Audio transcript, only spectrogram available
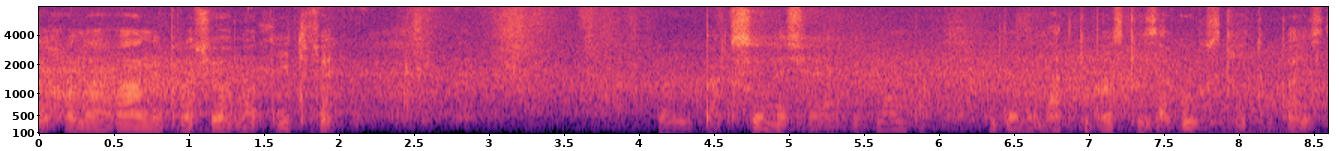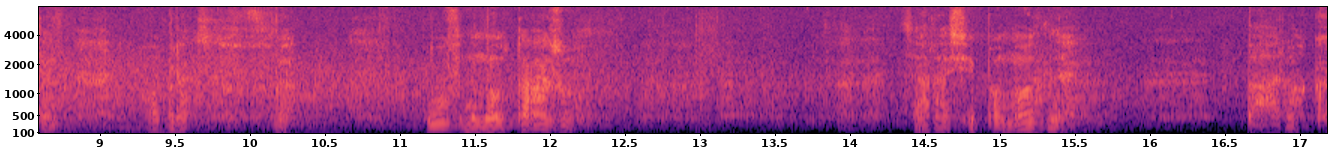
Wyhonorowany prosi o modlitwy. No i patrzymy się jak wygląda. Idę do Matki Boskiej Zagórskiej. Tutaj jest ten obraz w głównym ołtarzu. Zaraz się pomodlę. Barok.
